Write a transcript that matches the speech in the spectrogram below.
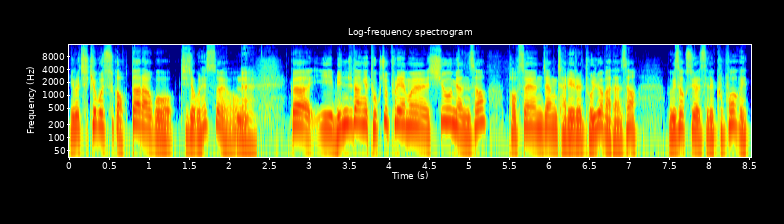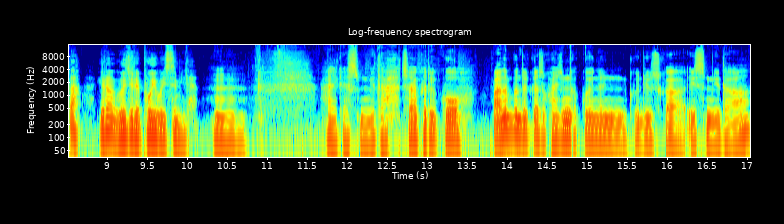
이걸 지켜볼 수가 없다라고 지적을 했어요. 네. 그러니까 이 민주당의 독주 프레임을 씌우면서 법사위원장 자리를 돌려받아서 의석수 열세를 극복하겠다 이런 의지를 보이고 있습니다. 음. 알겠습니다. 자, 그리고 많은 분들께서 관심 갖고 있는 그 뉴스가 있습니다.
